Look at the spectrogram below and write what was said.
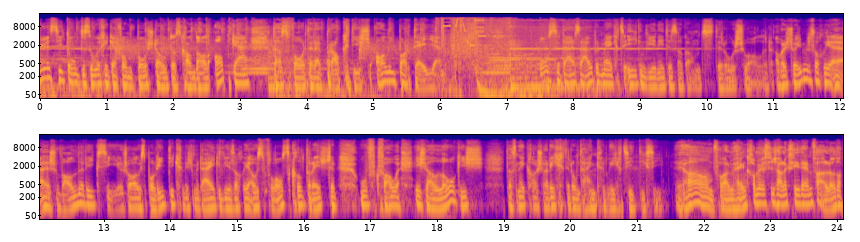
müsse die Untersuchungen vom Postautoskandal abgeben. Das fordern praktisch alle Parteien. Ausser der selber merkt es irgendwie nicht so ganz, der Urs Schwaller. Aber er war schon immer so ein bisschen eine Schwallerin. Gewesen. Schon als Politiker ist mir da irgendwie so ein bisschen als Floskeldrescher aufgefallen. Ist ja logisch, dass nicht kannst Richter und Henker gleichzeitig sein Ja, und vor allem Henker müssen alle in dem Fall, oder?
